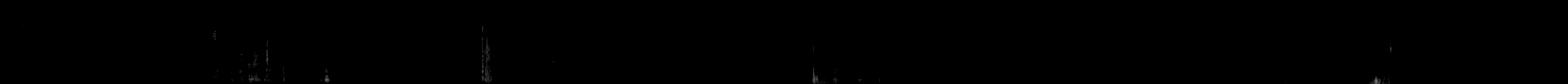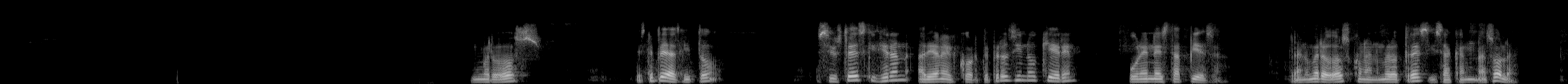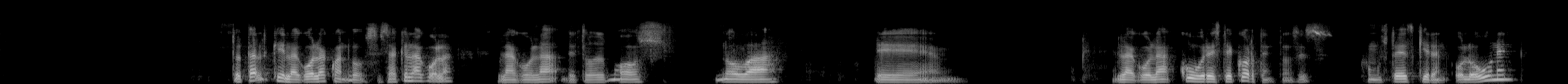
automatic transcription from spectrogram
Número dos. Este pedacito, si ustedes quisieran, harían el corte, pero si no quieren, unen esta pieza, la número 2 con la número 3 y sacan una sola. Total que la gola, cuando se saque la gola, la gola de todos modos no va, eh, la gola cubre este corte. Entonces, como ustedes quieran, o lo unen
